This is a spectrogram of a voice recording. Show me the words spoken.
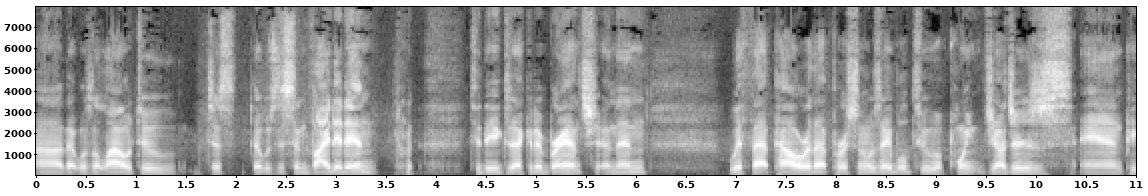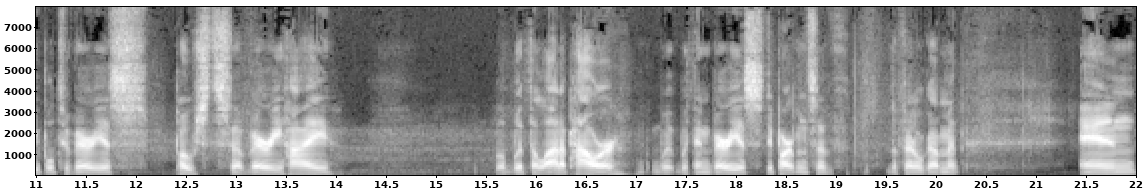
uh, that was allowed to just that was just invited in to the executive branch, and then with that power, that person was able to appoint judges and people to various posts of very high, with a lot of power within various departments of the federal government. And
